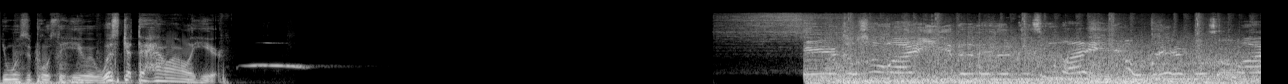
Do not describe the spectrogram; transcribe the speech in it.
You weren't supposed to hear it. Let's get the hell out of here. goes away, the little goes away, oh there goes away.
